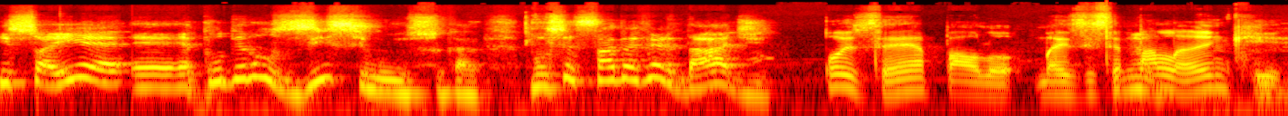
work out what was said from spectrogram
Isso aí é, é, é poderosíssimo, isso, cara. Você sabe a verdade. Pois é, Paulo, mas isso é Não. palanque.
